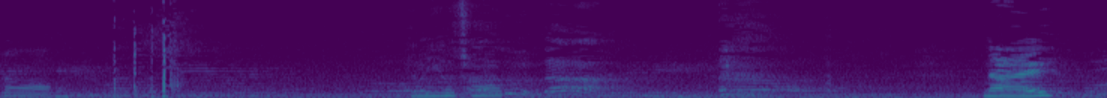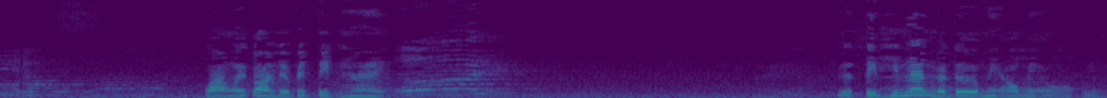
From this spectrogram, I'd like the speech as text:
ทองอันนี้เขาชอบ ไหน วางไว้ก่อนเดี๋ยวไปติดให้ เดี๋ยวติดให้แน่นกว่าเดิมให้เอาไม่ออกเลย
